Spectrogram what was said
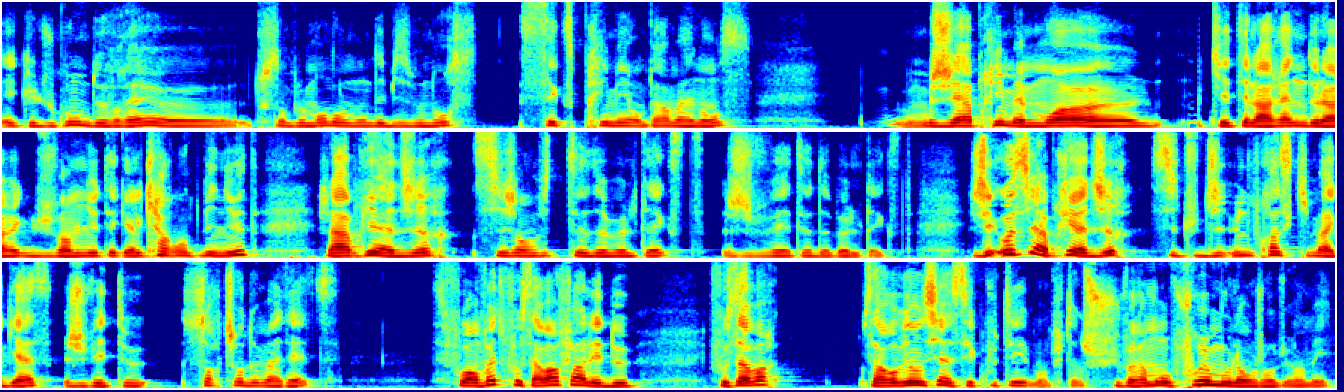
et que du coup on devrait euh, tout simplement dans le monde des bisounours s'exprimer en permanence. J'ai appris même moi, euh, qui était la reine de la règle du 20 minutes égale 40 minutes, j'ai appris à dire si j'ai envie de te double texte, je vais te double texte. J'ai aussi appris à dire si tu dis une phrase qui m'agace, je vais te sortir de ma tête. Faut, en fait, faut savoir faire les deux. Faut savoir. Ça revient aussi à s'écouter. Bon, putain, je suis vraiment au four et moulin aujourd'hui, hein, mais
